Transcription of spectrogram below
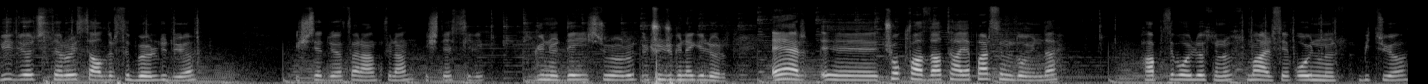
video terörist saldırısı böldü diyor. İşte diyor falan filan işte silip günü değiştiriyoruz. Üçüncü güne geliyoruz. Eğer eee, çok fazla hata yaparsınız oyunda hapsi boyluyorsunuz. Maalesef oyununuz bitiyor.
